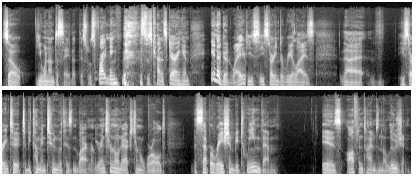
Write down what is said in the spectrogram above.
So he went on to say that this was frightening. this was kind of scaring him in a good way. He's, he's starting to realize that he's starting to, to become in tune with his environment. Your internal and external world, the separation between them is oftentimes an illusion.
